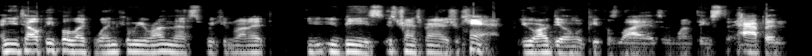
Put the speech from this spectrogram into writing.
and you tell people like when can we run this? We can run it. You, you be as, as transparent as you can. You are dealing with people's lives and when things happen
